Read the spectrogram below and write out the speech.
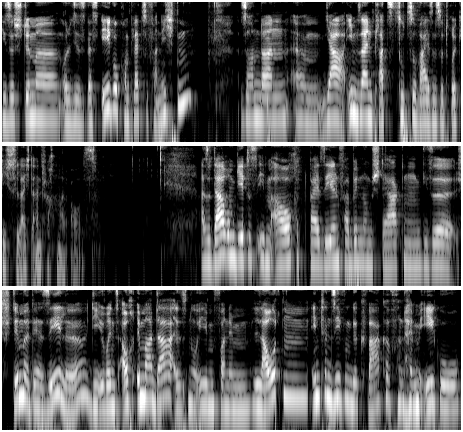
diese Stimme oder dieses, das Ego komplett zu vernichten, sondern ähm, ja, ihm seinen Platz zuzuweisen, so drücke ich es vielleicht einfach mal aus. Also darum geht es eben auch bei Seelenverbindung stärken, diese Stimme der Seele, die übrigens auch immer da ist, nur eben von dem lauten, intensiven Gequake von deinem Ego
